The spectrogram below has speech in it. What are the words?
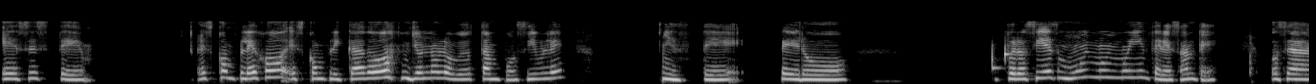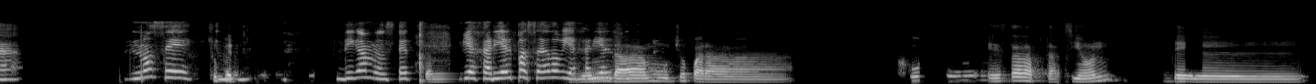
es este, es complejo, es complicado, yo no lo veo tan posible, este, pero pero sí es muy, muy, muy interesante. O sea, no sé. Dígame usted, ¿viajaría al pasado? ¿Viajaría al da mucho para justo esta adaptación del,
